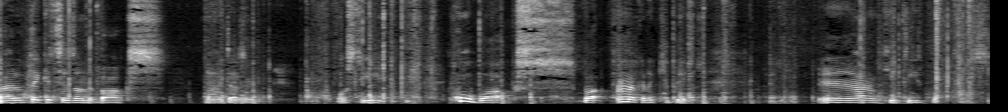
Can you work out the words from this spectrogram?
I don't think it says on the box. No, it doesn't. We'll see. Cool box, but I'm not gonna keep it. And I don't keep these boxes.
